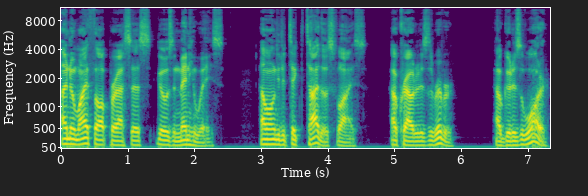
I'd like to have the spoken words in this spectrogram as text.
I know my thought process goes in many ways. How long did it take to tie those flies? How crowded is the river? How good is the water?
